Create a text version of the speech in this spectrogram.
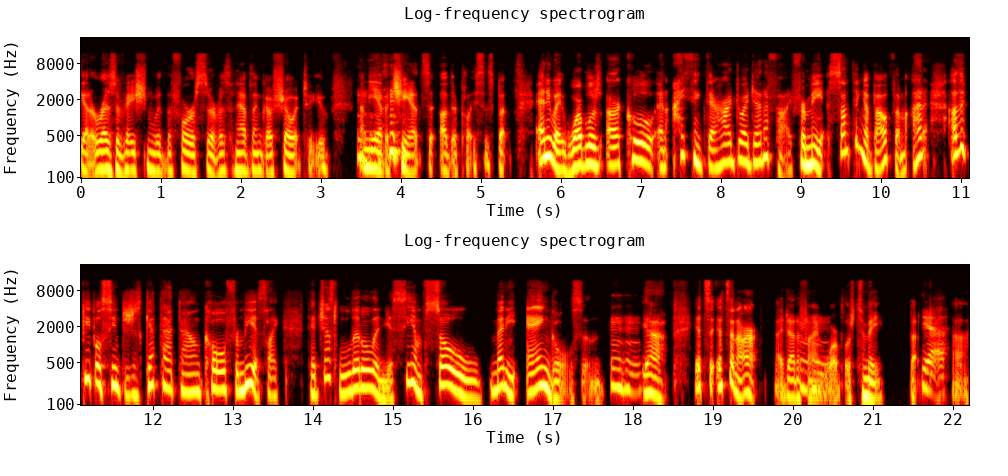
Get a reservation with the Forest Service and have them go show it to you. I mean, you have a chance at other places. But anyway, warblers are cool. And I think they're hard to identify for me. Something about them. I, other people seem to just get that down cold. For me, it's like they're just little and you see them so many angles. And mm-hmm. yeah, it's it's an art identifying mm-hmm. warblers to me but yeah uh,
